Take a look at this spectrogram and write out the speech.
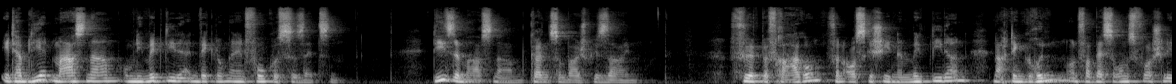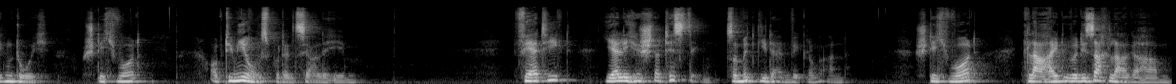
Etabliert Maßnahmen, um die Mitgliederentwicklung in den Fokus zu setzen. Diese Maßnahmen können zum Beispiel sein führt Befragung von ausgeschiedenen Mitgliedern nach den Gründen und Verbesserungsvorschlägen durch. Stichwort Optimierungspotenziale heben. Fertigt jährliche Statistiken zur Mitgliederentwicklung an. Stichwort Klarheit über die Sachlage haben.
